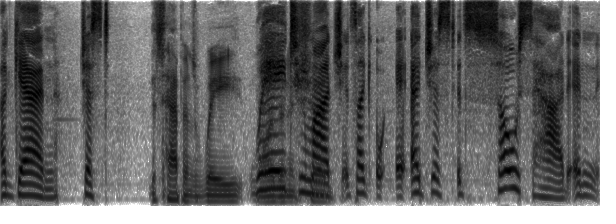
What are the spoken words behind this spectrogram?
Again, just This happens way way it too much. It's like I- just it's so sad and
